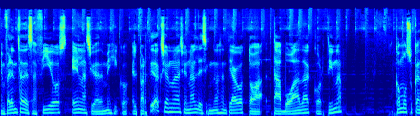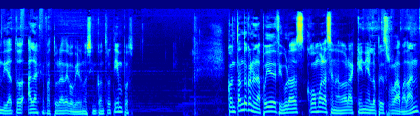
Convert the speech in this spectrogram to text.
enfrenta desafíos en la Ciudad de México. El Partido Acción Nacional designó a Santiago Taboada Cortina como su candidato a la jefatura de gobierno sin contratiempos contando con el apoyo de figuras como la senadora Kenia López Rabadán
